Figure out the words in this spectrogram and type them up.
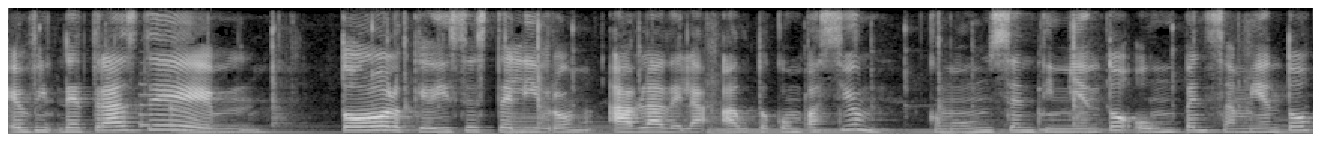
En fin, detrás de mm, todo lo que dice este libro habla de la autocompasión como un sentimiento o un pensamiento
